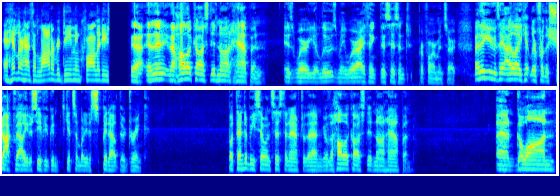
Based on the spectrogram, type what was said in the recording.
And Hitler has a lot of redeeming qualities. Yeah, and then the Holocaust did not happen is where you lose me, where I think this isn't performance art. I think you could say I like Hitler for the shock value to see if you can get somebody to spit out their drink. But then to be so insistent after that and go, the Holocaust did not happen. And go on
